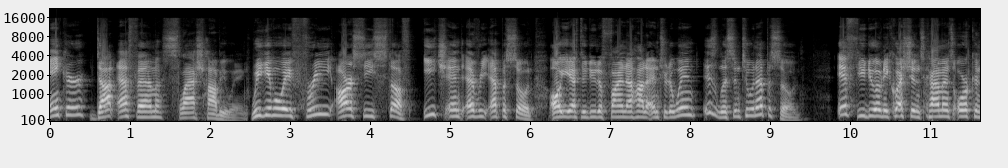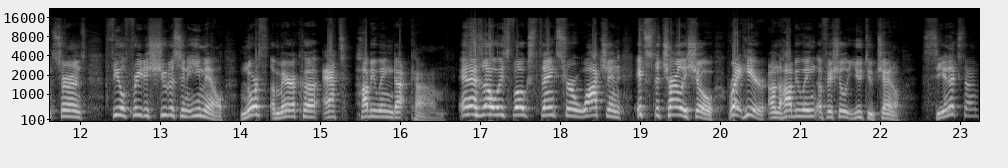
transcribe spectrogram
anchor.fm slash hobbywing. We give away free RC stuff each and every episode. All you have to do to find out how to enter to win is listen to an episode. If you do have any questions, comments, or concerns, feel free to shoot us an email, northamerica at hobbywing.com. And as always, folks, thanks for watching. It's The Charlie Show right here on the Hobbywing official YouTube channel. See you next time.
